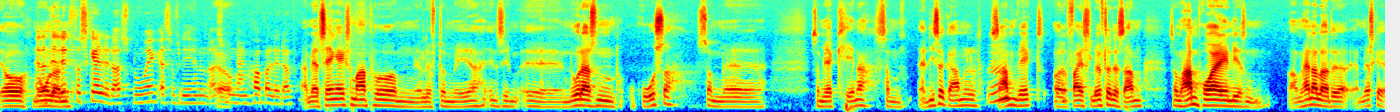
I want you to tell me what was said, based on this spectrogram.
jo, Eller det er lidt forskelligt også nu, ikke? Altså fordi han også Jo. nogle gange hopper lidt op. Jamen, jeg tænker ikke så meget på, om jeg løfter mere end Sim. Øh, nu er der sådan russer, som, øh, som jeg kender, som er lige så gammel, mm. samme vægt, og mm. faktisk løfter det samme. Som ham prøver jeg egentlig sådan, om han har lavet det jamen jeg skal,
